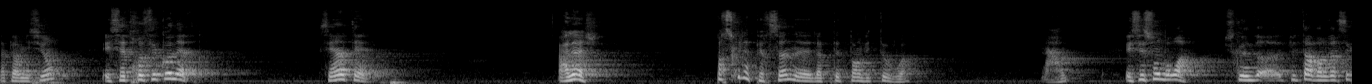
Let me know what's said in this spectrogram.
la permission et s'être fait connaître. C'est un tel. l'âge Parce que la personne, n'a peut-être pas envie de te voir. Et c'est son droit. Puisque euh, plus tard dans le verset,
